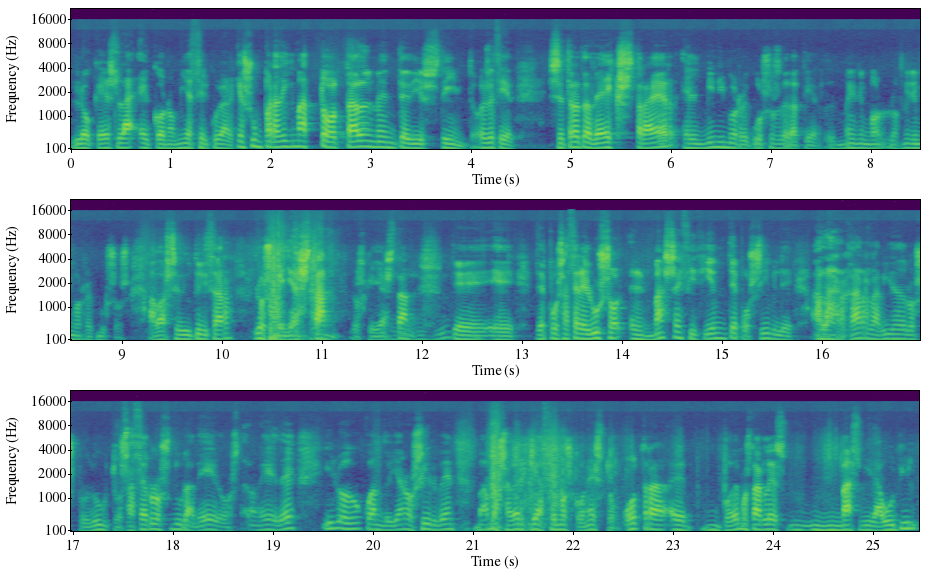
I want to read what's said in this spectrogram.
lo que es la economía circular, que es un paradigma totalmente distinto. Es decir, se trata de extraer el mínimo recursos de la tierra, los mínimos recursos, a base de utilizar los que ya están, los que ya están. Eh, después hacer el uso el más eficiente posible, alargar la vida de los productos, hacerlos duraderos, ¿eh? y luego cuando ya no sirven, vamos a ver qué hacemos con esto. Otra, eh, podemos darles más vida útil,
